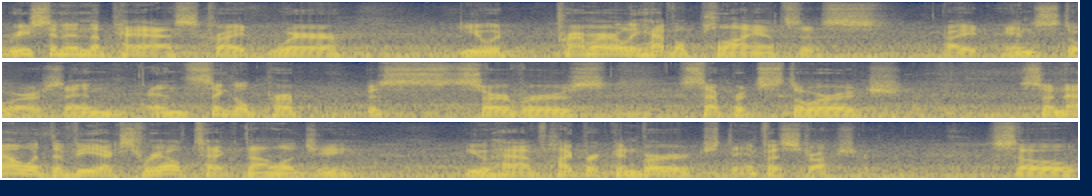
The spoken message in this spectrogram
recent in the past, right, where you would primarily have appliances, right, in stores and, and single purpose servers, separate storage. So now with the VxRail technology, you have hyper-converged infrastructure. So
